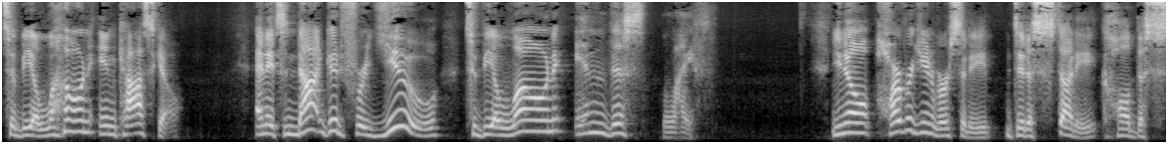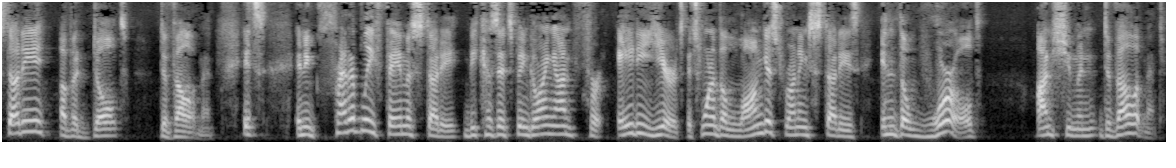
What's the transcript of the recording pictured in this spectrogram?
to be alone in Costco. And it's not good for you to be alone in this life. You know, Harvard University did a study called the study of adult development. It's an incredibly famous study because it's been going on for 80 years. It's one of the longest running studies in the world on human development.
